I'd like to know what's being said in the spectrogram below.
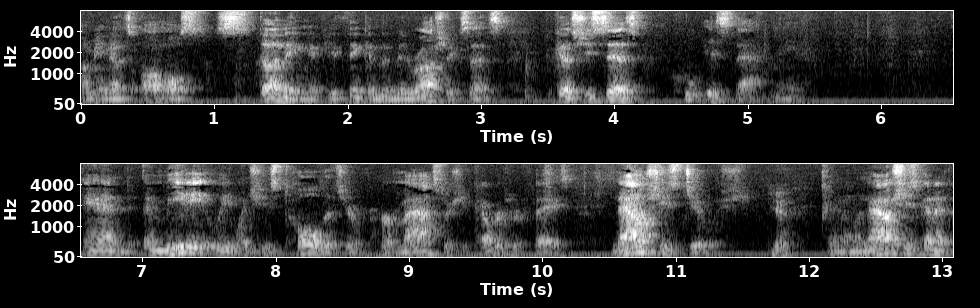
I mean, it's almost stunning if you think in the midrashic sense, because she says, "Who is that man?" And immediately when she's told it's your, her master, she covers her face. Now she's Jewish, Yeah. you know, and now she's going to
